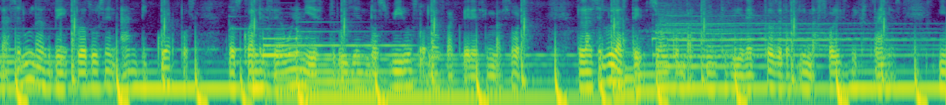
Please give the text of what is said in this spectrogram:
Las células B producen anticuerpos, los cuales se unen y destruyen los virus o las bacterias invasoras. Las células T son combatientes directos de los invasores extraños y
